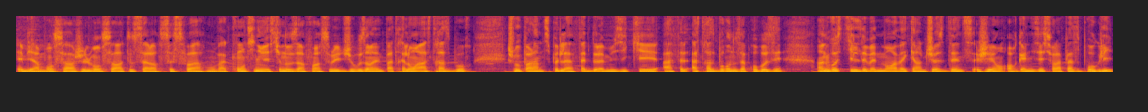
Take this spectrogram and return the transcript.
Eh bien, bonsoir Jules, bonsoir à tous. Alors ce soir, on va continuer sur nos infos insolites. Je vous emmène pas très loin à Strasbourg. Je vous parler un petit peu de la fête de la musique est à Strasbourg. On nous a proposé un nouveau style avec un Just Dance géant organisé sur la place Broglie.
